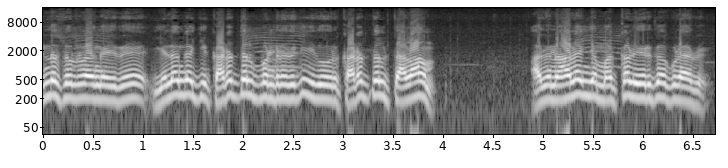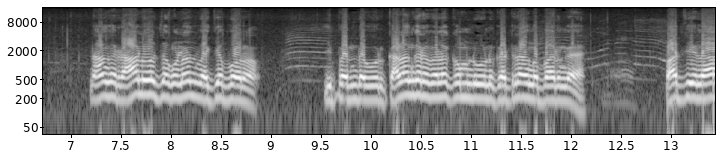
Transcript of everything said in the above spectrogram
என்ன சொல்கிறாங்க இது? இலங்கைக்கு கடத்தல் பண்ணுறதுக்கு இது ஒரு கடத்தல் தளம். அதனால் இங்கே மக்கள் இருக்கக்கூடாது. நாங்கள் இராணுவத்தை கொண்டாந்து வைக்க போகிறோம் இப்போ இந்த ஒரு கலங்கர விளக்கம்னு ஒன்று கட்டுறாங்க பாருங்கள் பார்த்தீங்களா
